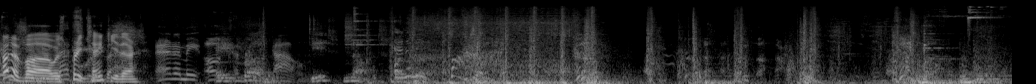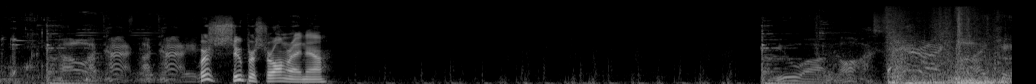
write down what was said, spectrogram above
Kind of uh, was pretty tanky there. Enemy ultimate did not. Enemy spotted. Power attack. Attack. We're super strong right now. You are lost. I came.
